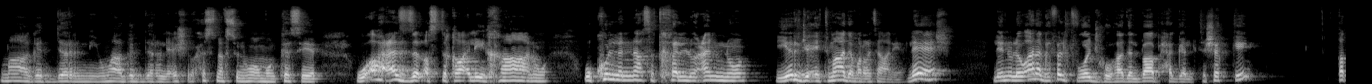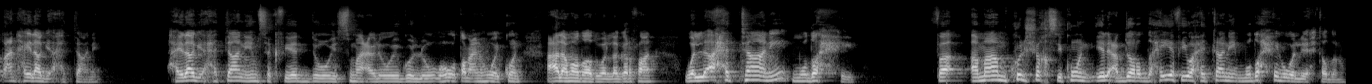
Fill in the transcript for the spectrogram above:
ما قدرني وما قدر العشرة. وحس نفسه إنه هو منكسر. وأعز الأصدقاء لي خانوا. وكل الناس تخلوا عنه. يرجع يتمادى مرة ثانية. ليش؟ لأنه لو أنا قفلت في وجهه هذا الباب حق التشكي قطعا حيلاقي أحد ثاني. حيلاقي أحد ثاني يمسك في يده يسمع له ويقول له وهو طبعا هو يكون على مضض ولا قرفان ولا أحد ثاني مضحي. فأمام كل شخص يكون يلعب دور الضحية في واحد ثاني مضحي هو اللي يحتضنه.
